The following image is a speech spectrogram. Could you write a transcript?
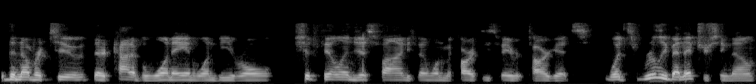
the number two, they're kind of a 1A and 1B role. Should fill in just fine. He's been one of McCarthy's favorite targets. What's really been interesting, though,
